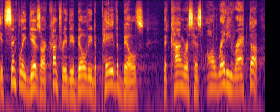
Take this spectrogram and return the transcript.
It simply gives our country the ability to pay the bills that Congress has already racked up.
